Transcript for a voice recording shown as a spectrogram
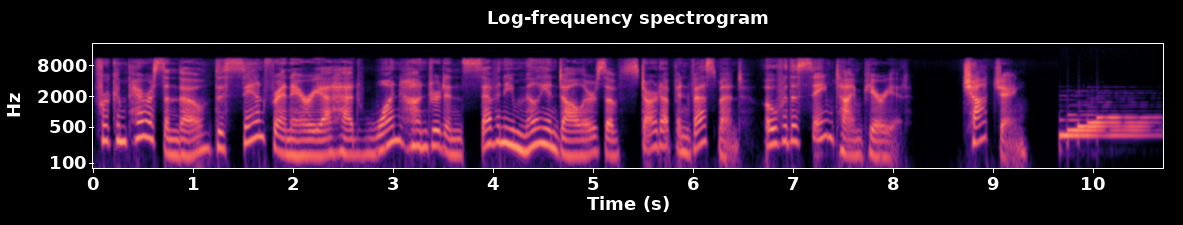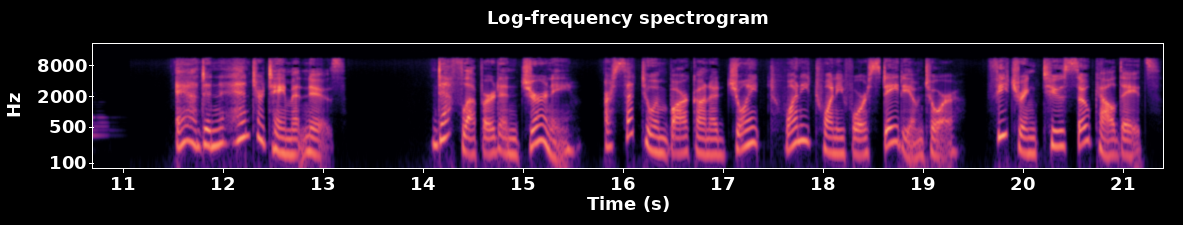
For comparison, though, the San Fran area had $170 million of startup investment over the same time period. Cha-ching. And in entertainment news, Def Leppard and Journey are set to embark on a joint 2024 stadium tour featuring two SoCal dates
